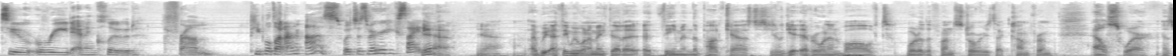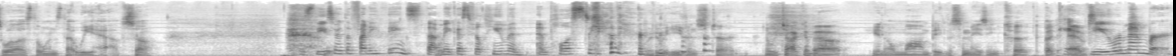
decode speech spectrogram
to read and include from people that aren't us which is very exciting Yeah, yeah. I, we, I think we want to make that a, a theme in the podcast. You know, get everyone involved. What are the fun stories that come from elsewhere, as well as the ones that we have? So, these are the funny things that make us feel human and pull us together. where do we even start? And we talk about you know mom being this amazing cook, but Okay, ev- do you remember?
